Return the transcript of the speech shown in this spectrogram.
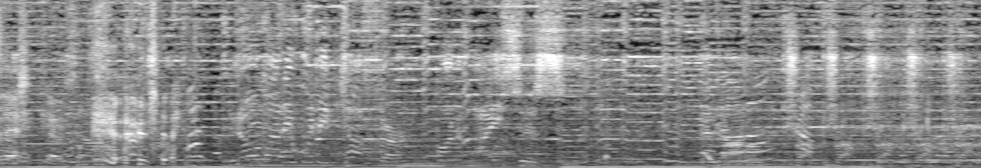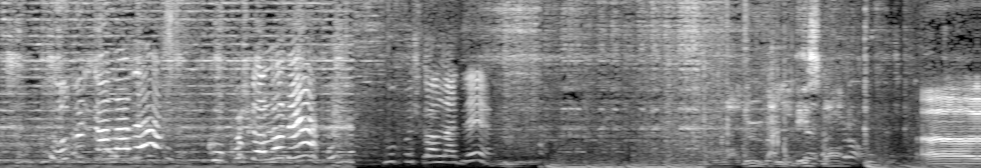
Skikkelig Hvorfor skal jeg det? Hvorfor skal jeg det? Hvorfor skal jeg det? Du er veldig smart. Eh,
